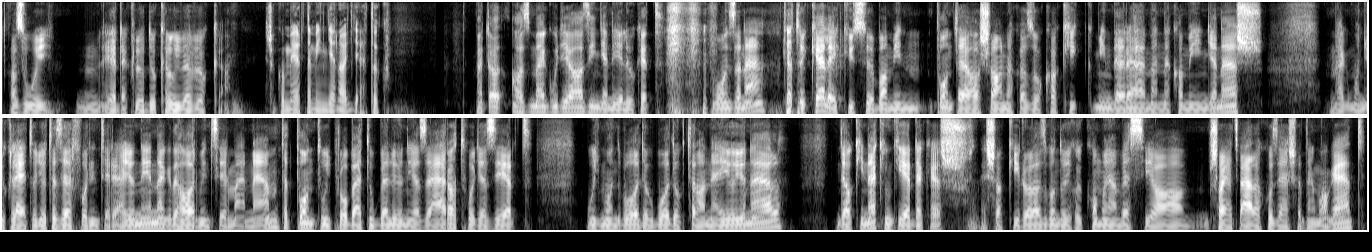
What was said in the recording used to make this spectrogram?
az új mm, érdeklődőkkel, új vevőkkel. És akkor miért nem ingyen adjátok? Mert az meg ugye az ingyen élőket vonzaná. Tehát, hogy kell egy küszöb, amin pont elhasalnak azok, akik mindenre elmennek, ami ingyenes, meg mondjuk lehet, hogy 5000 forintért eljönnének, de 30 ér már nem. Tehát pont úgy próbáltuk belőni az árat, hogy azért úgymond boldog-boldogtalan ne jöjjön el, de aki nekünk érdekes, és akiről azt gondoljuk, hogy komolyan veszi a saját vállalkozását meg magát,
